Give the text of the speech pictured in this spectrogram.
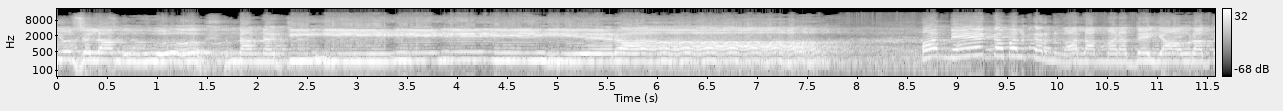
یظلمون نکیرا۔ اور نیک عمل کرن والا مرد یا عورت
